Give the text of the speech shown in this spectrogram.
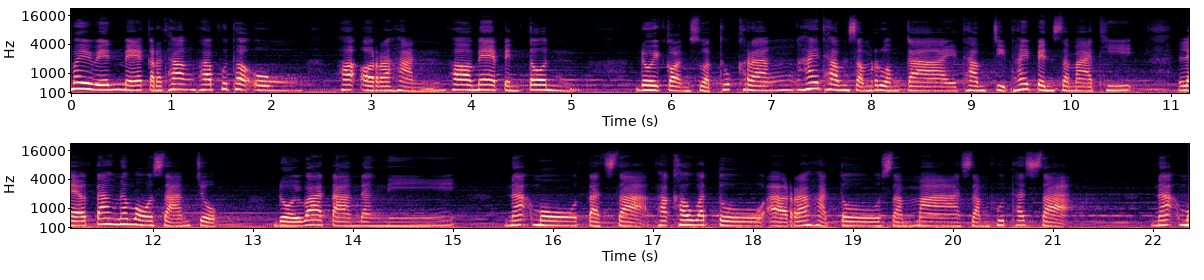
ไม่เว้นแม้กระทั่งพระพุทธองค์ พระอรหันต์พ่อแม่เป็นต้น โดยก่อนสวดทุกครั้งให้ทำสำรวมกายทำจิตให้เป็นสมาธิ แล้วตั้งนโมสามจบ โดยว่าตามดังนี้นะโมตัสสะภะคะวะโต อะระหะโต สัมมาสัมพุทธัสสะนะโม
